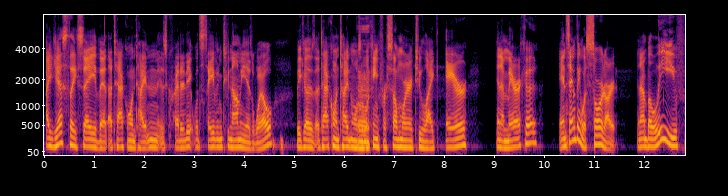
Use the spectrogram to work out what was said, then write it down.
I guess they say that Attack on Titan is credited with saving Toonami as well because Attack on Titan was hmm. looking for somewhere to like air in America. And same thing with Sword Art. And I believe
